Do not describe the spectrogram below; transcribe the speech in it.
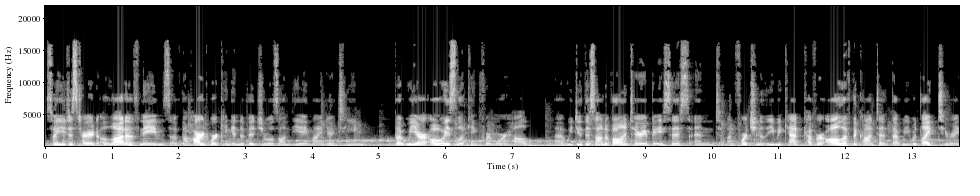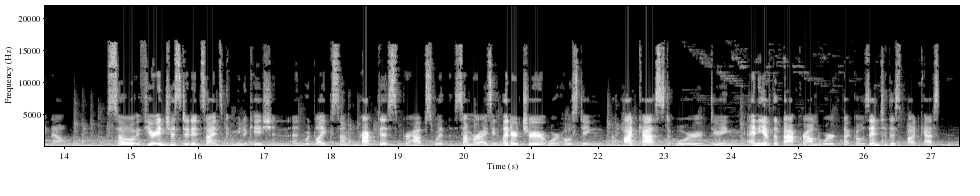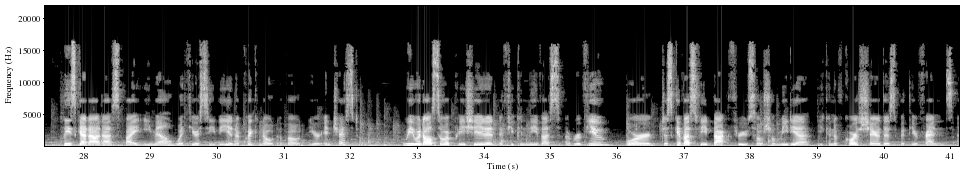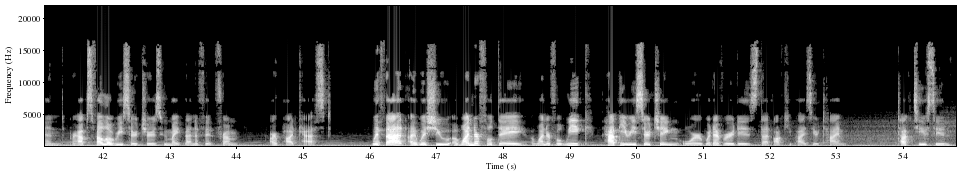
So you just heard a lot of names of the hardworking individuals on the A Minder team, but we are always looking for more help. Uh, we do this on a voluntary basis, and unfortunately, we can't cover all of the content that we would like to right now. So, if you're interested in science communication and would like some practice, perhaps with summarizing literature or hosting a podcast or doing any of the background work that goes into this podcast, please get at us by email with your CV and a quick note about your interest. We would also appreciate it if you can leave us a review or just give us feedback through social media. You can, of course, share this with your friends and perhaps fellow researchers who might benefit from our podcast. With that, I wish you a wonderful day, a wonderful week, happy researching, or whatever it is that occupies your time. Talk to you soon.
